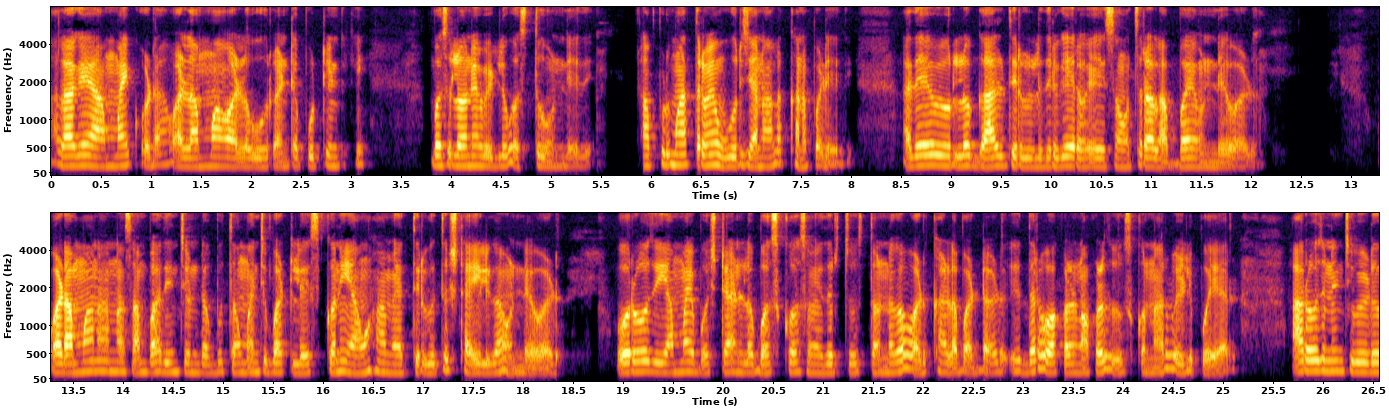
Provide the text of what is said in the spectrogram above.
అలాగే ఆ అమ్మాయి కూడా వాళ్ళ అమ్మ వాళ్ళ ఊరు అంటే పుట్టింటికి బస్సులోనే వెళ్ళి వస్తూ ఉండేది. అప్పుడు మాత్రమే ఊరి జనాలకు కనపడేది. అదే ఊరిలో గాలి తిరుగులు తిరిగే 25 సంవత్సరాల అబ్బాయి ఉండేవాడు. వాడు అమ్మా నాన్న సంపాదించిన డబ్బుతో మంచి బట్టలు వేసుకొని యమహా మీద తిరుగుతూ స్టైల్‌గా ఉండేవాడు. ఓ రోజు ఈ అమ్మాయి బస్టాండ్‌లో బస్సు కోసం ఎదురు చూస్తుండగా వాడు కళ్ళబడ్డాడు. ఇద్దరు ఒకరినొకరు చూసుకున్నారు. వెళ్ళిపోయారు. ఆ రోజు నుంచి వీడు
